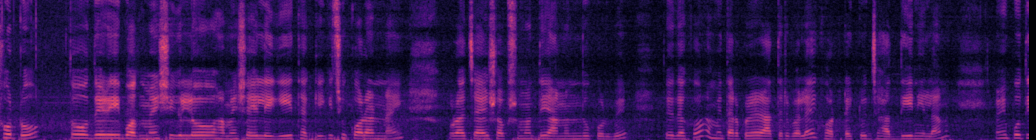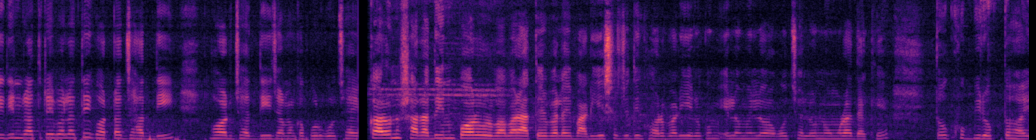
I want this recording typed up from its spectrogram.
ছোট তো ওদের এই বদমাইশিগুলো হামেশাই লেগেই থাকে, কিছু করার নাই। ওরা চায় সবসময়তেই আনন্দ করবে। তো দেখো, আমি তারপরে রাতের বেলায় ঘরটা একটু ঝাঁট দিয়ে নিলাম। আমি প্রতিদিন রাত্রের বেলাতেই ঘরটা ঝাঁট দিই, ঘর ঝাঁট দিই জামা কাপড় গোছাই। কারণ সারাদিন পর ওর বাবা রাতের বেলায় বাড়ি এসে যদি ঘর বাড়ি এরকম এলোমেলো, অগোছালো নোংরা দেখে, তো খুব বিরক্ত হয়।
